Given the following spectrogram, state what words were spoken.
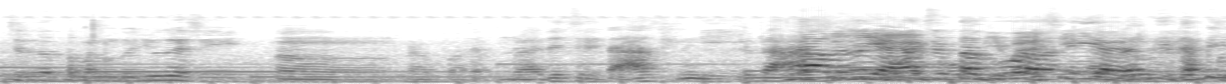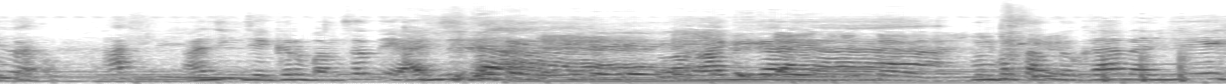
cerita teman gue juga sih hmm. berarti cerita asli Cerita Nggak, asli. maksudnya Iya, cerita gue sih? iya Tapi tapi juga asli. anjing Jagger bangsat ya anjing Ya, ulang lagi kali ya. mempersatukan anjing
